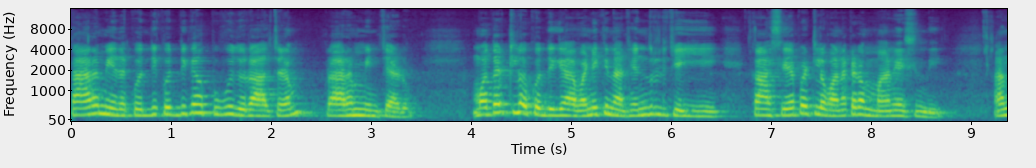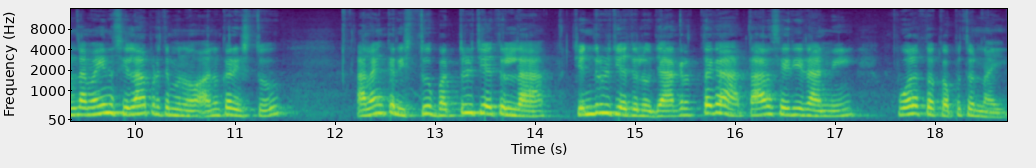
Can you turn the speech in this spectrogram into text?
తార మీద కొద్ది కొద్దిగా పువ్వులు రాల్చడం ప్రారంభించాడు. మొదట్లో కొద్దిగా వణికిన చంద్రుడి చెయ్యి కాసేపట్లో వణకడం మానేసింది. అందమైన శిలాప్రతిమను అనుకరిస్తూ అలంకరిస్తూ భక్తుడి చేతుల్లా చంద్రుడి చేతులు జాగ్రత్తగా తార శరీరాన్ని పూలతో కప్పుతున్నాయి.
